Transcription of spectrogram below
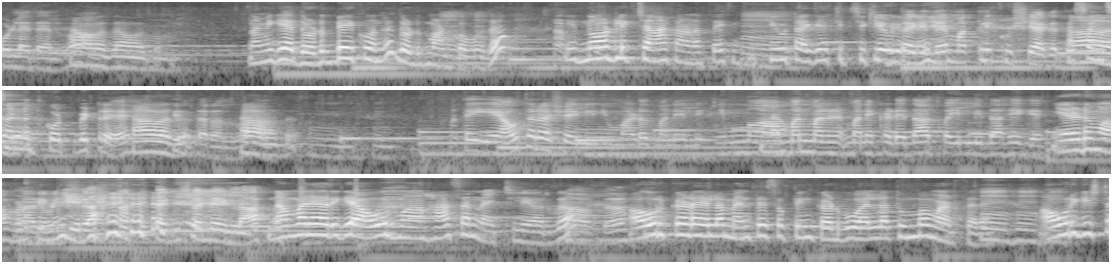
ಒಳ್ಳೇದೇ ಅಲ್ವಾ? ಹೌದು ಹೌದು. ನಮಗೆ ದೊಡ್ಡದು ಬೇಕು ಅಂದ್ರೆ ದೊಡ್ಡದು ಮಾಡ್ಕೋಬಹುದು ಇದು ನೋಡ್ಲಿಕ್ಕೆ ಚೆನ್ನಾಗಿ ಕಾಣುತ್ತೆ ಕ್ಯೂಟ್ ಆಗಿ ಚಿಕ್ಕ ಚಿಕ್ಕ ಕ್ಯೂಟ್ ಆಗಿದೆ ಮಕ್ಳಿಗೆ ಖುಷಿ ಆಗುತ್ತೆ ಸಣ್ಣ ಸಣ್ಣದ್ ಕೊಟ್ಬಿಟ್ರೆ ಹೌದು. ತಿಂತಾರಲ್ವಾ? ಹೌದು. ಹ್ಮ್, ಹ್ಮ್. ಮತ್ತೆ ಯಾವ ತರ ಶೈಲಿ ನೀವು ಮಾಡೋದು ಮನೆಯಲ್ಲಿ? ನಿಮ್ಮ ಅಮ್ಮನ ಮನೆ ಮನೆ ಕಡೆದ ಅಥವಾ ಇಲ್ಲಿದ ಹೇಗೆ? ಎರಡು ಮಾಡ್ಬಿಡ್ತೀನಿ ಟೆನ್ಷನ್ ಇಲ್ಲ. ನಮ್ಮ ಮನೆಯವರಿಗೆ ಅವ್ರ ಹಾಸನ್ ಆಕ್ಚುಲಿ ಅವ್ರದ್ದು ಅವ್ರ ಕಡೆ ಎಲ್ಲ ಮೆಂತೆ ಸೊಪ್ಪಿನ ಕಡುಬು ಎಲ್ಲ ತುಂಬಾ ಮಾಡ್ತಾರೆ. ಅವ್ರಿಗೆ ಇಷ್ಟ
